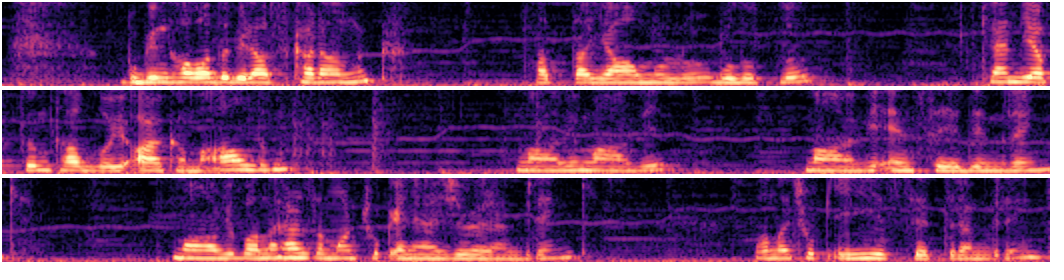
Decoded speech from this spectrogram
Bugün havada biraz karanlık, hatta yağmurlu, bulutlu. Kendi yaptığım tabloyu arkama aldım. Mavi mavi. Mavi en sevdiğim renk. Mavi bana her zaman çok enerji veren bir renk. Bana çok iyi hissettiren bir renk.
